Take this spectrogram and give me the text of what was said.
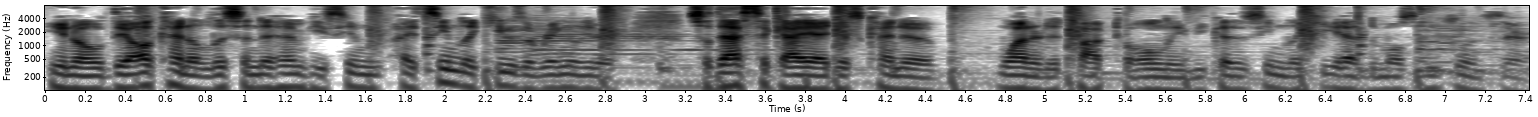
you know, they all kind of listened to him. He seemed, it seemed like he was a ringleader. So that's the guy I just kind of wanted to talk to only because it seemed like he had the most influence there.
